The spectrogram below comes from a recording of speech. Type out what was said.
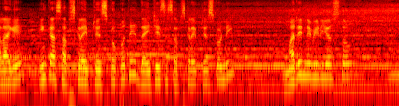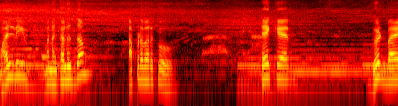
అలాగే ఇంకా సబ్స్క్రైబ్ చేసుకోకపోతే దయచేసి సబ్స్క్రైబ్ చేసుకోండి. మరిన్ని వీడియోస్తో మళ్ళీ మనం కలుద్దాం. అప్పటి వరకు టేక్ కేర్ గుడ్ బై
